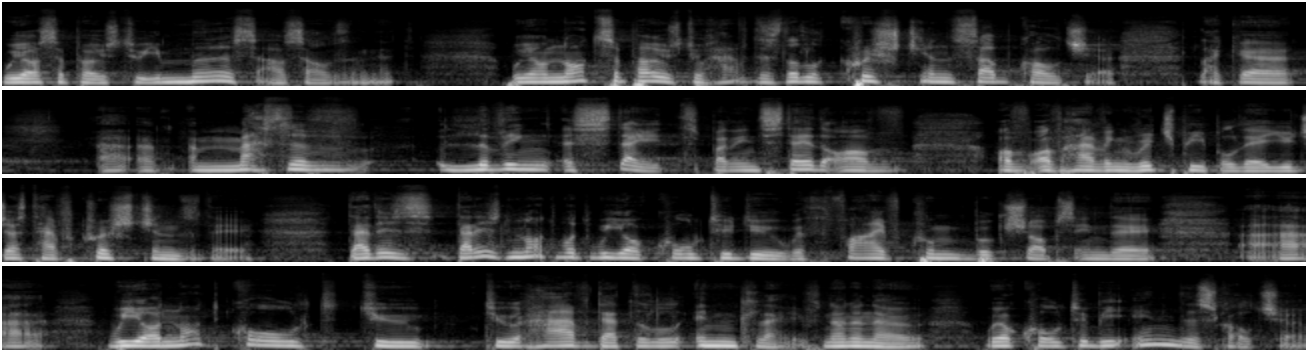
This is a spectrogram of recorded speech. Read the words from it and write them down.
We are supposed to immerse ourselves in it. We are not supposed to have this little Christian subculture, like a, a, a massive living estate, but instead of, of, of having rich people there, you just have Christians there. That is, that is not what we are called to do with five Kum bookshops in there. Uh, uh, we are not called to, to have that little enclave. No, no, no. We are called to be in this culture.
